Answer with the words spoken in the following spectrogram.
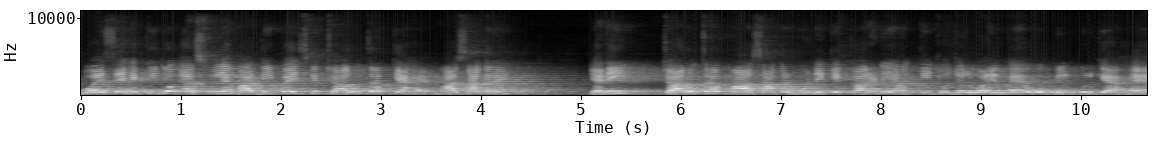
वो ऐसे है कि जो ऑस्ट्रेलिया महाद्वीप है इसके चारों तरफ़ क्या है? महासागर है। यानी चारों तरफ़ महासागर होने के कारण यहाँ की जो जलवायु है, वो बिल्कुल क्या है?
